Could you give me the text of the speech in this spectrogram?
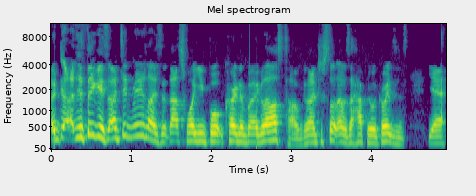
The thing is, I didn't realise that that's why you bought Kronenbourg last time because I just thought that was a happy coincidence. Yeah,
